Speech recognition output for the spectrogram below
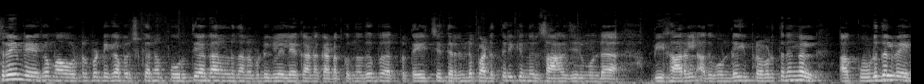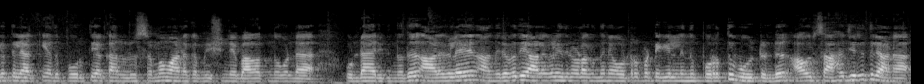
എത്രയും വേഗം ആ വോട്ടർ പട്ടിക പരിഷ്കരണം പൂർത്തിയാക്കാനുള്ള നടപടികളിലേക്കാണ് കടക്കുന്നത്. പ്ര- പ്രത്യേകിച്ച് തെരഞ്ഞെടുപ്പ് അടുത്തിരിക്കുന്ന ഒരു സാഹചര്യമുണ്ട് ബീഹാറിൽ. അതുകൊണ്ട് ഈ പ്രവർത്തനങ്ങൾ കൂടുതൽ വേഗത്തിലാക്കി അത് പൂർത്തിയാക്കാനുള്ള ശ്രമമാണ് കമ്മീഷന്റെ ഭാഗത്തുനിന്നുകൊണ്ട് ഉണ്ടായിരിക്കുന്നത്. ആളുകളെ നിരവധി ആളുകൾ ഇതിനോടകം തന്നെ വോട്ടർ പട്ടികയിൽ നിന്ന് പുറത്തു പോയിട്ടുണ്ട്. ആ ഒരു സാഹചര്യത്തിലാണ്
